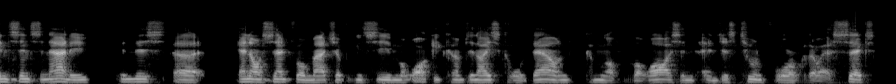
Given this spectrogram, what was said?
and Cincinnati in this uh, NL Central matchup, we can see Milwaukee comes in ice cold down, coming off of a loss and, and just two and four over their last six,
